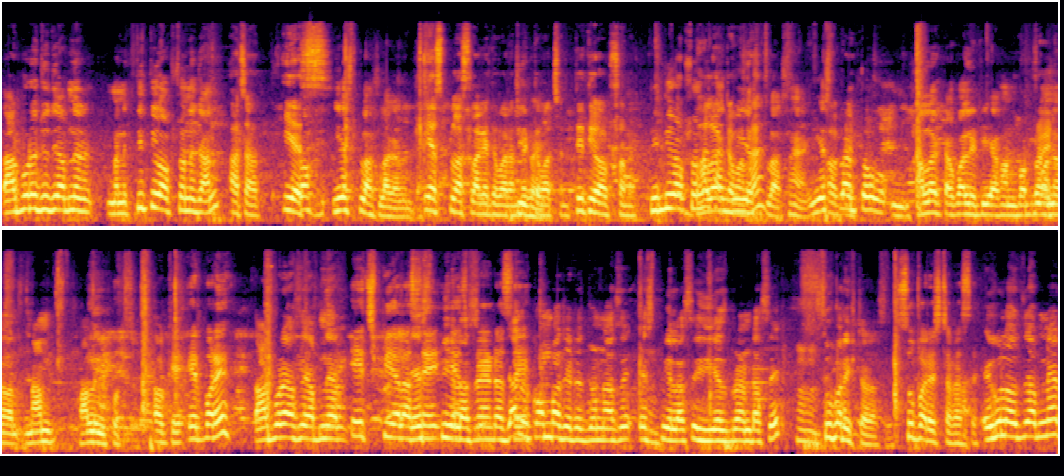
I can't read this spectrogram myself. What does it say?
তারপরে যদি আপনার মানে তৃতীয় অপশনে যান আচ্ছা ইয়েস ইএস প্লাস লাগাবেন। ইয়েস প্লাস লাগাতে পারেন দেখতে পাচ্ছেন তৃতীয় অপশনে তৃতীয় অপশনে থাকবে ইএস হ্যাঁ? প্লাস হ্যাঁ ইএস প্লাস তো ভালো একটা কোয়ালিটি এখন বর্তমানে নাম ভালোই করছে ওকে এরপরে? তারপরে আছে আপনার এইচপিএল আছে এসপিএল আছে। ব্র্যান্ড আছে। যাদের কম বাজেটের জন্য আছে এসপিএল আছে ইএস ব্র্যান্ড আছে সুপার স্টার আছে। সুপার স্টার আছে। এগুলো হচ্ছে আপনার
